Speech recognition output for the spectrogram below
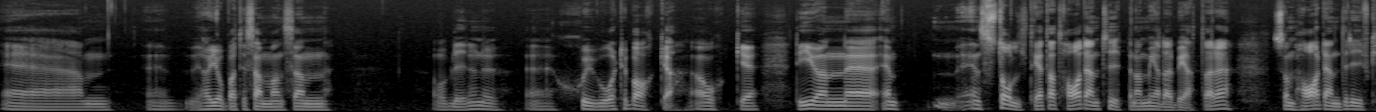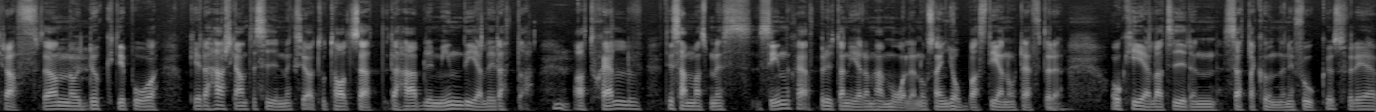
eh, eh, vi har jobbat tillsammans sedan, vad blir det nu, eh, sju år tillbaka. Och eh, det är ju en, eh, en, en stolthet att ha den typen av medarbetare som har den drivkraften och är duktig på okej, det här ska Anticimex göra totalt sett. Det här blir min del i detta. Mm. Att själv tillsammans med sin chef bryta ner de här målen och sen jobba stenhårt efter det. Och hela tiden sätta kunden i fokus. För det är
